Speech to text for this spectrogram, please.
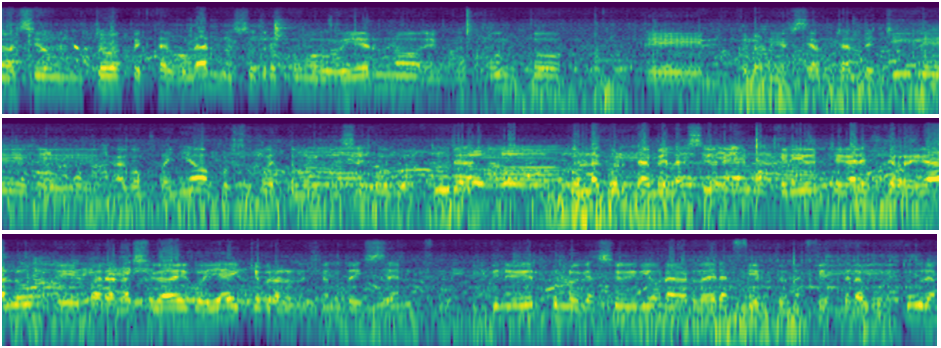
Ha sido un show espectacular. Nosotros como gobierno, en conjunto eh, con la Universidad Austral de Chile, eh, acompañados por supuesto por el Consejo de Cultura, con la Corte de Apelaciones, hemos querido entregar este regalo eh, para la ciudad de Coyhaique, para la región de Aysén, y tiene que ver con lo que ha sido hoy día una verdadera fiesta, una fiesta de la cultura.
